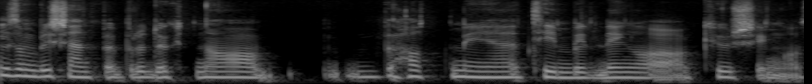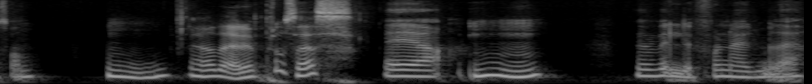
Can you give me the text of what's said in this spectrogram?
Liksom Bli kjent med produktene og hatt mye teambuilding og kursing og sånn. Mm. ja, det er en prosess. Ja, Mm. jeg er veldig fornøyd med det.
